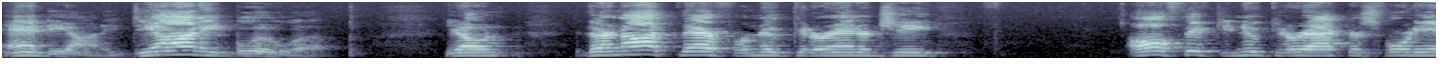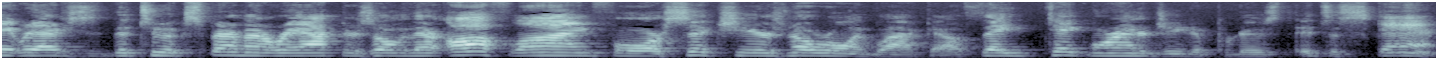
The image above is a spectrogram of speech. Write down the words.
and Daini. Daini blew up. You know, they're not there for nuclear energy. All 50 nuclear reactors, 48 reactors, the two experimental reactors over there, offline for six years, no rolling blackouts. They take more energy to produce. It's a scam.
